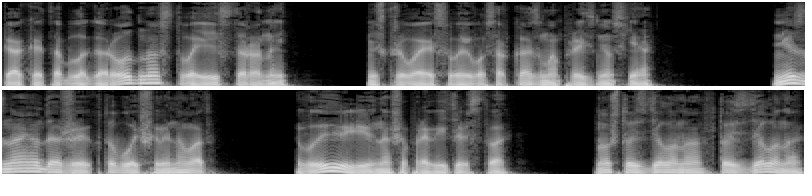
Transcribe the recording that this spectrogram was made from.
Как это благородно с твоей стороны, не скрывая своего сарказма, произнес я. Не знаю даже, кто больше виноват. Вы или наше правительство. Но что сделано, то сделано,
